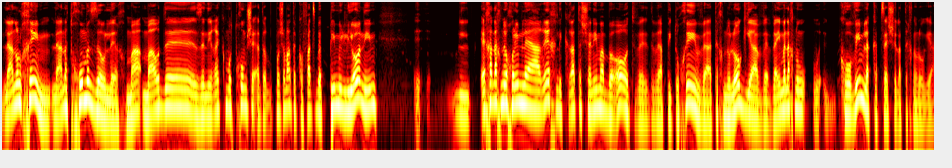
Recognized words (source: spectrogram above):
לאן הולכים? לאן התחום הזה הולך? מה, מה עוד אה, זה נראה כמו תחום ש... כמו שאמרת, קופץ בפי מיליונים. איך אנחנו יכולים להיערך לקראת השנים הבאות, והפיתוחים, והטכנולוגיה, והאם אנחנו קרובים לקצה של הטכנולוגיה?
